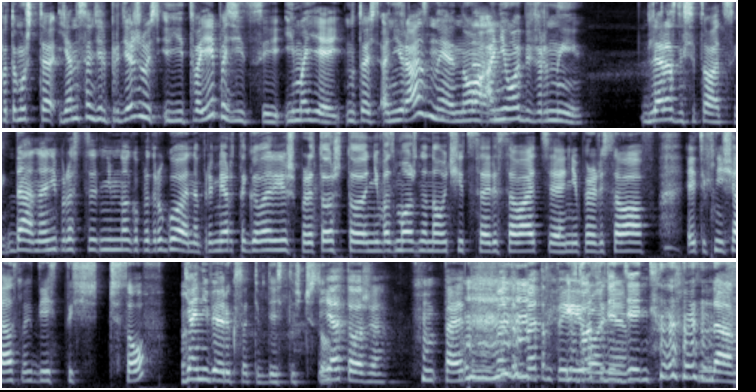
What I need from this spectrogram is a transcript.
потому что я на самом деле придерживаюсь и твоей позиции, и моей. Ну, то есть они разные, но Да. они обе верны для разных ситуаций. Да, но они просто немного про другое. Например, ты говоришь про то, что невозможно научиться рисовать, э, не прорисовав этих несчастных 10 тысяч часов. Я не верю, кстати, в 10 тысяч часов. Я тоже. Поэтому в этом, в этом-то и И в 21 ирония. день. Да.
